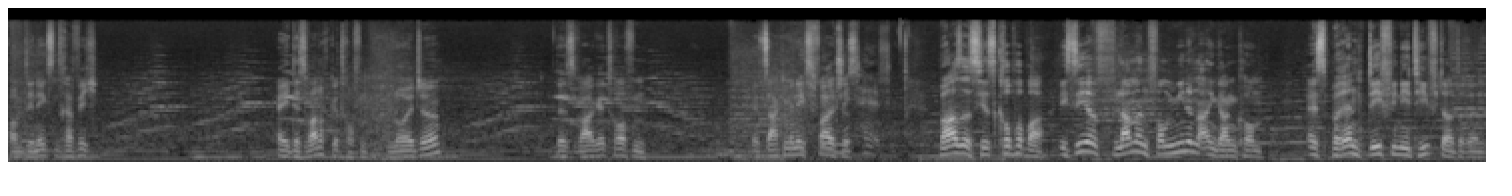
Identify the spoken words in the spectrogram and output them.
Komm, den nächsten treffe ich. Ey, das war doch getroffen. Leute, das war getroffen. Jetzt sagt mir nichts Falsches. Basis, hier ist Kropphopper. Ich sehe Flammen vom Mineneingang kommen. Es brennt definitiv da drin.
